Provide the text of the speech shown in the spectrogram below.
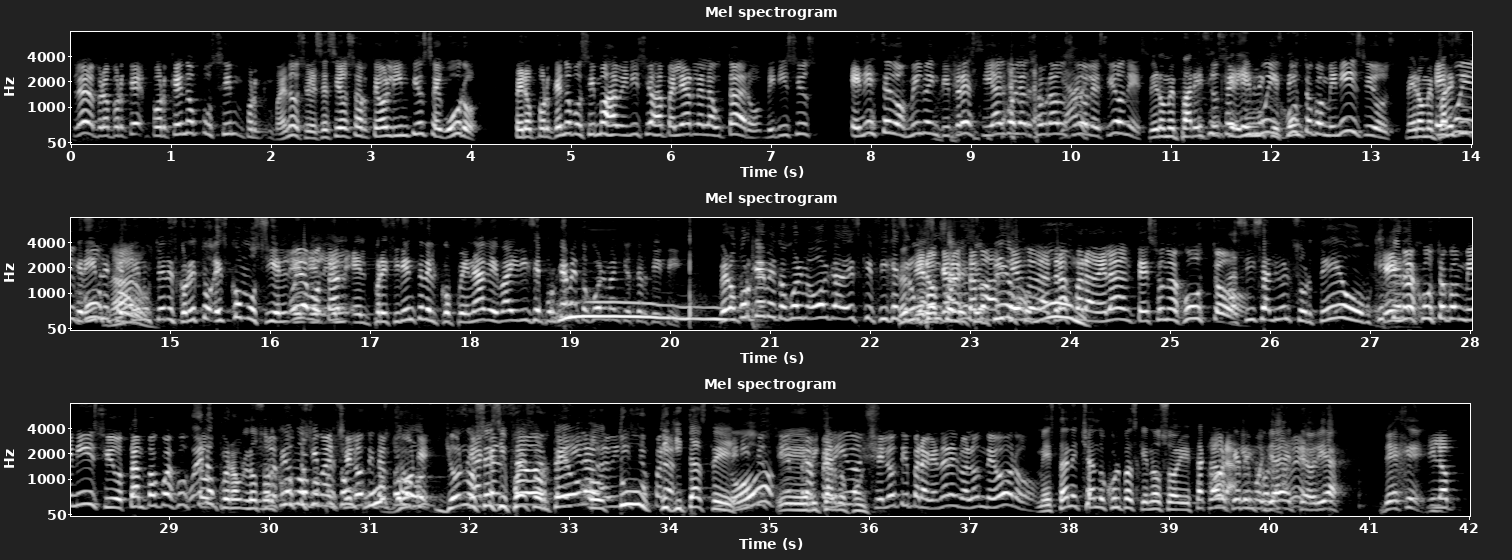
Claro, pero ¿por qué, por qué no pusimos? por- bueno, si hubiese sido sorteo limpio, seguro. Pero ¿por qué no pusimos a Vinicius a pelearle a Lautaro? Vinicius, en este 2023, si algo le han sobrado han sido lesiones. Pero me parece Entonces, increíble es muy que estén- injusto con Vinicius. Pero me parece increíble que estén ustedes con esto. Es como si el, el- el presidente del Copenhague va y dice, ¿por qué me tocó el Manchester City? ¿Pero por qué me tocó el... Oiga, es que fíjese Pero que Pero que lo el estamos sentido haciendo de atrás para adelante, eso no es justo. Así salió el sorteo. ¿Qué que no es justo con Vinicius, tampoco es justo. Bueno, pero los sorteos no siempre son justos. Yo- no sé si fue de sorteo o tú para- quitaste, Vinicius No, siempre eh, ha Ricardo Puig. Ancelotti para ganar el Balón de Oro. Me están echando culpas que no soy. Está claro Ahora, que es la Dejemos información. ya de teoría. Deje, Y lo-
